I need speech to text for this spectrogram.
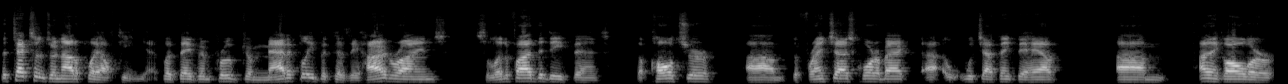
the Texans are not a playoff team yet, but they've improved dramatically because they hired Ryans, solidified the defense, the culture, um, the franchise quarterback, uh, which I think they have. Um, I think all are,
